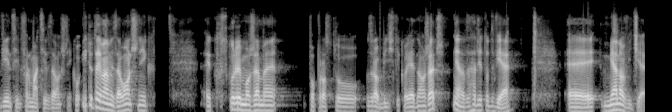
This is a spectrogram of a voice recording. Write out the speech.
więcej informacji w załączniku. I tutaj mamy załącznik, z którym możemy po prostu zrobić tylko jedną rzecz, nie no w zasadzie to dwie, mianowicie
